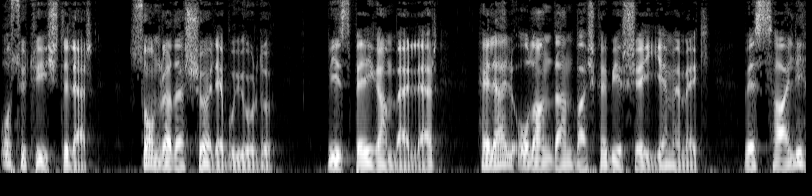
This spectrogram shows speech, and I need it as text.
o sütü içtiler. Sonra da şöyle buyurdu. Biz peygamberler, helal olandan başka bir şey yememek ve salih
